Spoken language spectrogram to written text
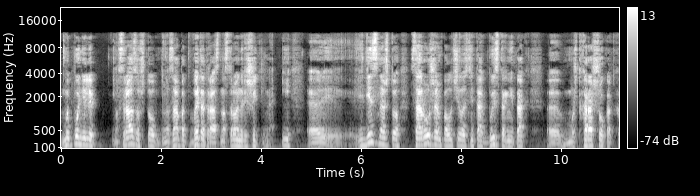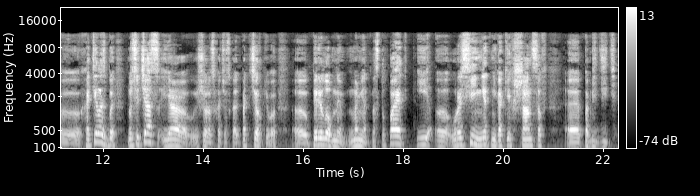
мы поняли сразу, что Запад в этот раз настроен решительно. И единственное, что с оружием получилось не так быстро, не так Э, может, хорошо, как э, хотелось бы. Но сейчас, я еще раз хочу сказать, подчеркиваю, э, переломный момент наступает, и у России нет никаких шансов победить.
